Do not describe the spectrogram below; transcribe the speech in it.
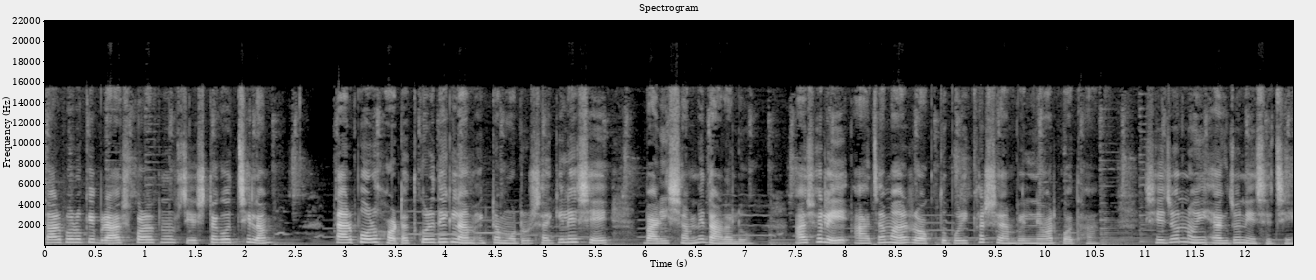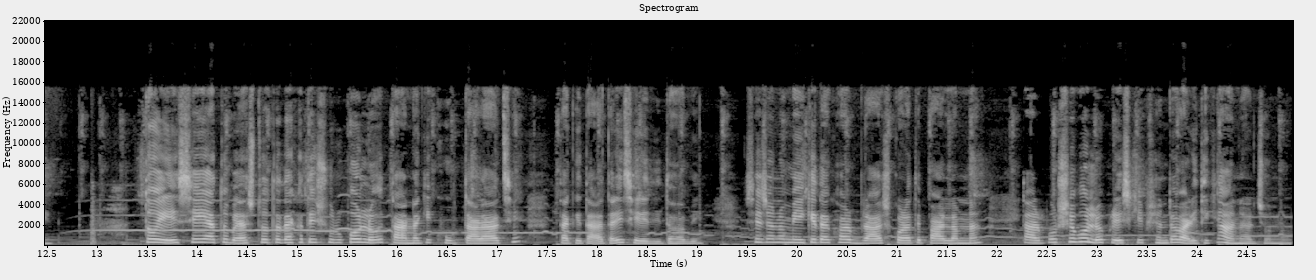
তারপর ওকে ব্রাশ করানোর চেষ্টা করছিলাম। তারপর হঠাৎ করে দেখলাম একটা মোটর সাইকেল এসে বাড়ির সামনে দাঁড়াল। আসলে আজ আমার রক্ত পরীক্ষার স্যাম্পেল নেওয়ার কথা। সেজন্যই একজন এসেছে। তো এসে এত ব্যস্ততা দেখাতে শুরু করল, তার নাকি খুব তাড়া আছে, তাকে তাড়াতাড়ি ছেড়ে দিতে হবে। সেজন্য মেয়েকে দেখো আর ব্রাশ করাতে পারলাম না। তারপর সে বলল প্রেসক্রিপশনটা বাড়ি থেকে আনার জন্য।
